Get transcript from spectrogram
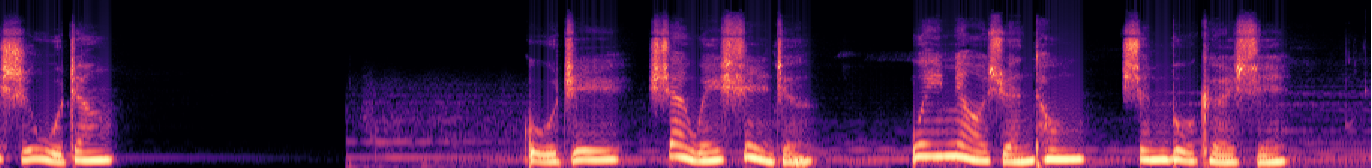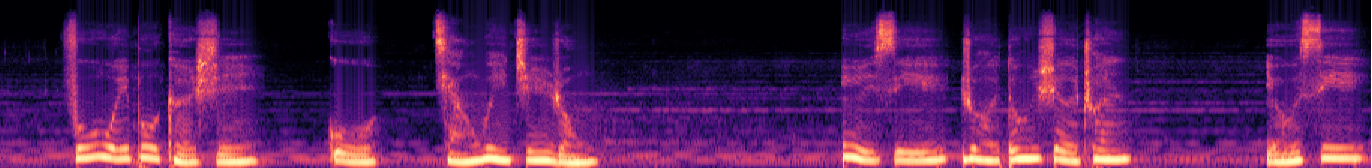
十五章：古之善为士者，微妙玄通，深不可识。夫为不可识，故强谓之容。玉兮若东涉川，游兮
